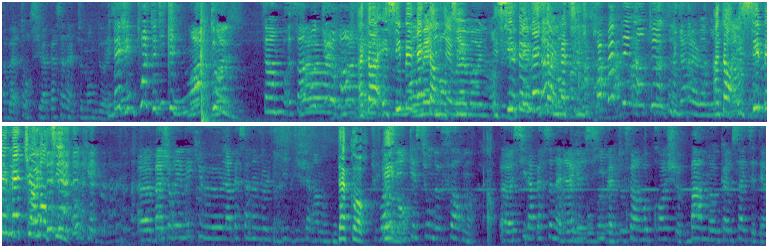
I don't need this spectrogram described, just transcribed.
Ah bah attends, si la personne elle te manque de respect. Imagine-toi, elle te dit t'es une menteuse. C'est un, mot dur, hein. Attends, et si Bennett t'a menti Et si Bennett t'a menti Je crois pas que t'es une menteuse. Attends, et si Bennett tu as menti Ok. Euh, bah, j'aurais aimé que la personne elle me le dise différemment. D'accord. Tu vois, c'est une question de forme. Euh, si la personne elle est agressive, elle te fait un reproche, bam, comme ça, etc.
